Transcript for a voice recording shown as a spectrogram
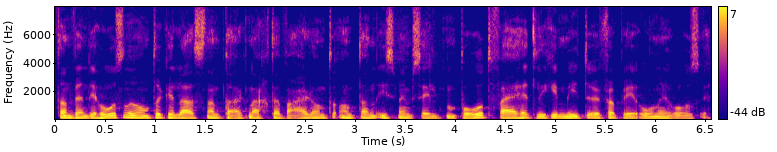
dann werden die Hosen runtergelassen am Tag nach der Wahl und, und dann ist man im selben Boot, Freiheitliche mit, ÖVP ohne Hose.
